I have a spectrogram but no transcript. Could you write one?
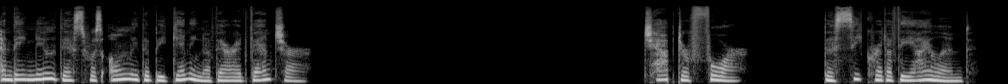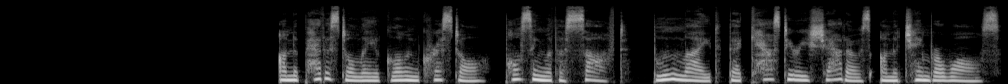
And they knew this was only the beginning of their adventure. Chapter 4 The Secret of the Island On the pedestal lay a glowing crystal, pulsing with a soft, blue light that cast eerie shadows on the chamber walls.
